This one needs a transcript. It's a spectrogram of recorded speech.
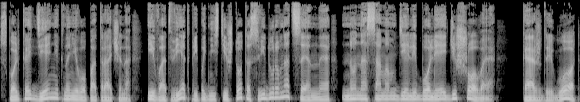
сколько денег на него потрачено, и в ответ преподнести что-то с виду равноценное, но на самом деле более дешевое — Каждый год,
